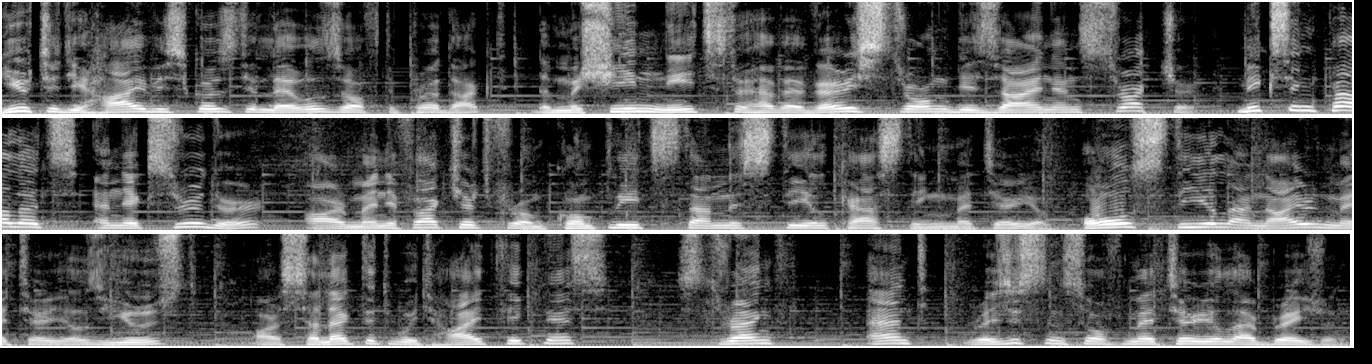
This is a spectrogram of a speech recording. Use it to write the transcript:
Due to the high viscosity levels of the product, the machine needs to have a very strong design and structure. Mixing pallets and extruder are manufactured from complete stainless steel casting material. All steel and iron materials used are selected with high thickness, strength and resistance of material abrasion.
